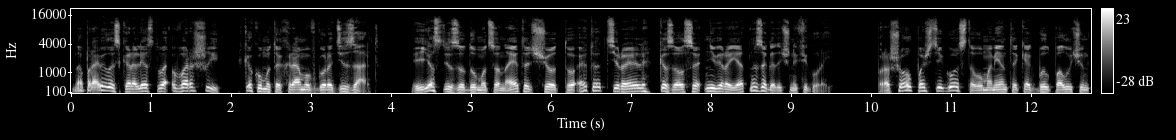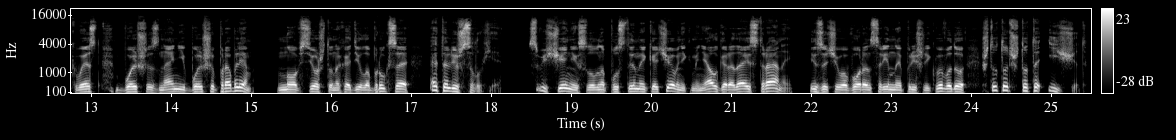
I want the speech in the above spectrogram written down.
направилась в королевство Варши, к какому-то храму в городе Зарт. И если задуматься на этот счет, то этот Тирель казался невероятно загадочной фигурой. Прошел почти год с того момента, как был получен квест «Больше знаний, больше проблем», но все, что находило Брукса, это лишь слухи. Священник, словно пустынный кочевник, менял города и страны, из-за чего Ворон с Ринной пришли к выводу, что тот что-то ищет.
